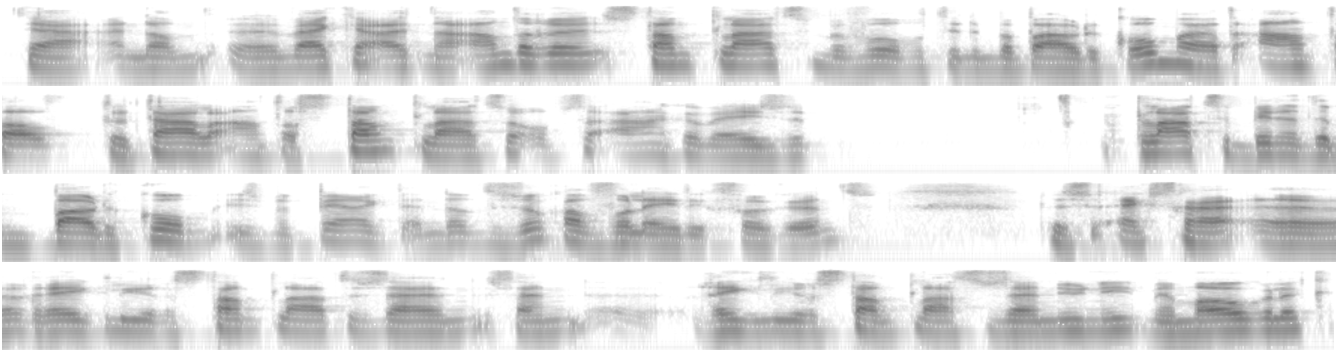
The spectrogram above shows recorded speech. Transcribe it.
Ja, en dan eh, wijken uit naar andere standplaatsen, bijvoorbeeld in de bebouwde kom, maar het aantal, totale aantal standplaatsen op ze aangewezen plaatsen binnen de bebouwde kom is beperkt en dat is ook al volledig vergund. Dus extra eh, reguliere standplaatsen zijn, zijn, eh, reguliere standplaatsen zijn nu niet meer mogelijk.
